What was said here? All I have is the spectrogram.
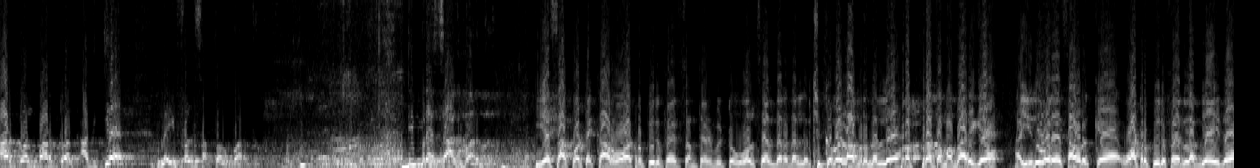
part one part two ಅಂತ. ಅದಕ್ಕೆ ಲೈಫಲ್ಲಿ ಸತ್ತೋಗ್ಬಾರ್ದು. ಡಿಪ್ರೆಸ್ ಆಗಬಾರ್ದು. ಎಸ್ ಹಾಕೋಟೆ ಕಾರ್ ವಾಟರ್ ಪ್ಯೂರಿಫೈರ್ಸ್ ಅಂತ ಹೇಳ್ಬಿಟ್ಟು ಹೋಲ್ಸೇಲ್ ದರದಲ್ಲಿ ಚಿಕ್ಕಬಳ್ಳಾಪುರದಲ್ಲಿ ಪ್ರಪ್ರಥಮ ಬಾರಿಗೆ ಐದೂವರೆ ಸಾವಿರಕ್ಕೆ ವಾಟರ್ ಪ್ಯೂರಿಫೈರ್ ಲಭ್ಯ ಇದೆ.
